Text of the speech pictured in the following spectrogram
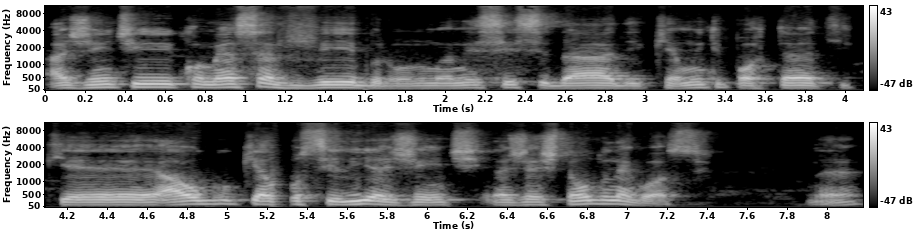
A gente começa a ver, Bruno, uma necessidade que é muito importante, que é algo que auxilia a gente na gestão do negócio, né?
